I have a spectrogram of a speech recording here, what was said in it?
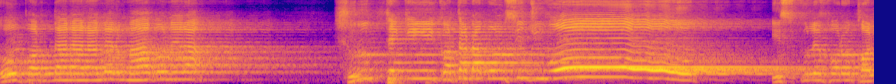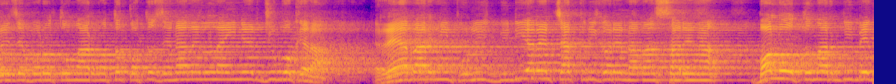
ও পর্দার আড়ালের মা বোনেরা শুরুর থেকেই কথাটা বলছি, যুবক, স্কুলে পড়ো, কলেজে পড়ো, তোমার মতো কত জেনারেল লাইনের যুবকেরা, র্যাব আর্মি, পুলিশ বিডিআরের চাকরি করে নামাজ সারে না। বলো, তোমার বিবেক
